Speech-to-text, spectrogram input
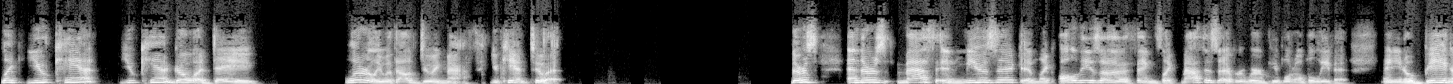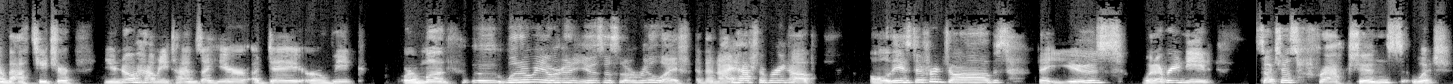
like you can't you can't go a day literally without doing math you can't do it there's and there's math in music and like all these other things. Like math is everywhere and people don't believe it. And you know being a math teacher you know how many times i hear a day or a week or a month uh, when are we ever going to use this in our real life? And then i have to bring up all these different jobs that use whatever you need such as fractions, which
